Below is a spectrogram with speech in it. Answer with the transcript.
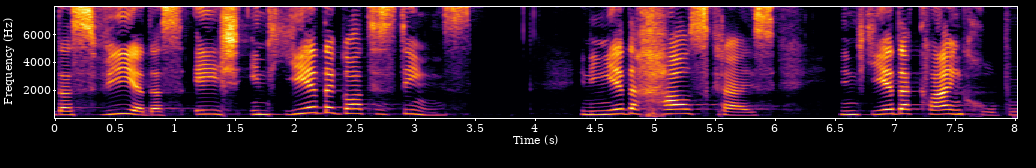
dass wir, dass ich in jeder Gottesdienst, in jeder Hauskreis, in jeder Kleingruppe,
